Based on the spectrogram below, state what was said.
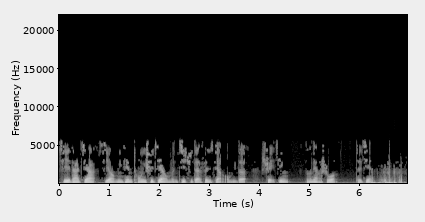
谢谢大家，希望明天同一时间我们继续再分享我们的水晶能量说，再见。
